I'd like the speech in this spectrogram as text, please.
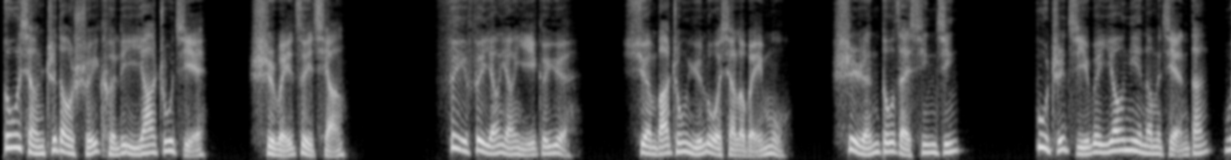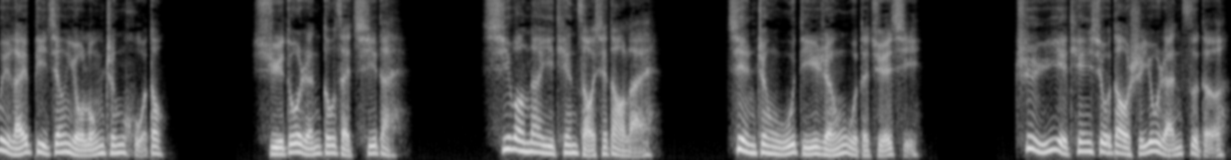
都想知道谁可力压朱杰，是为最强。沸沸扬扬一个月，选拔终于落下了帷幕，世人都在心惊。不止几位妖孽那么简单，未来必将有龙争虎斗。许多人都在期待，希望那一天早些到来，见证无敌人物的崛起。至于叶天秀，倒是悠然自得。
